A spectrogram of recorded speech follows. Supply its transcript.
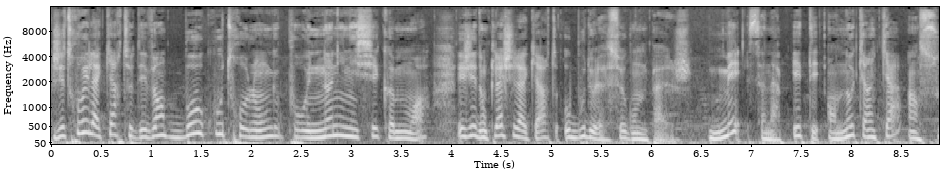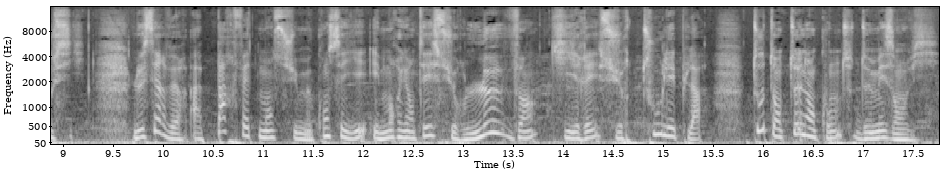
J'ai trouvé la carte des vins beaucoup trop longue pour une non-initiée comme moi, et j'ai donc lâché la carte au bout de la seconde page. Mais ça n'a été en aucun cas un souci. Le serveur a parfaitement su me conseiller et m'orienter sur le vin qui irait sur tous les plats, tout en tenant compte de mes envies.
